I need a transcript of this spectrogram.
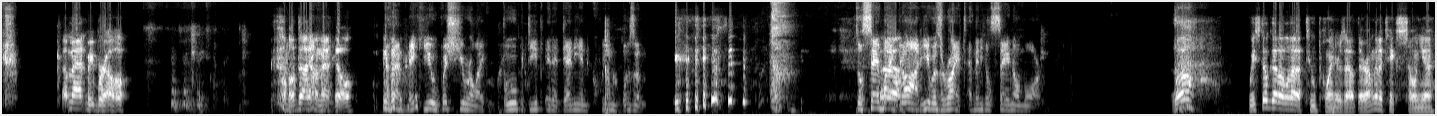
Come at me, bro. I'll die on that hill. gonna make you wish you were like boob deep in a Denian queen bosom. He'll say, "My Uh. God, he was right," and then he'll say no more. Well, we still got a lot of two pointers out there. I'm gonna take Sonya.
